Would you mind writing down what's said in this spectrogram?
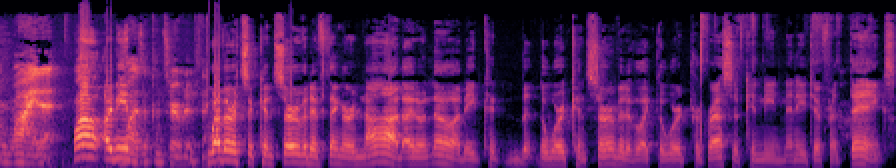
or why it Well, I mean, was a conservative thing. whether it's a conservative thing or not, I don't know. I mean, the, word conservative, like the word progressive, can mean many different things.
